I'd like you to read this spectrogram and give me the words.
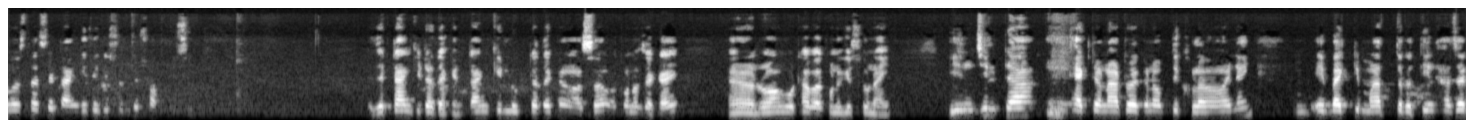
অবস্থা আছে, টাঙ্কি থেকে শুরু করে সবকিছু। এই যে টাঙ্কিটা দেখেন, টাঙ্কির লুকটা দেখেন, অসম, কোনো জায়গায় রং ওঠা বা কোনো কিছু নাই। ইঞ্জিলটা একটা নাটও এখনও অব্দি খোলা হয় নাই। এই বাইকটি মাত্র তিন হাজার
